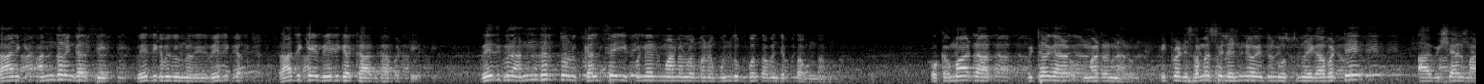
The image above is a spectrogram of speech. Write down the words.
దానికి అందరం కలిసి వేదిక మీద ఉన్నది. వేదిక రాజకీయ వేదిక కాదు కాబట్టి వేదిక మీద అందరితో కలిసే ఈ పునర్నిర్మాణంలో మనం ముందుకు పోతామని చెప్తా ఉన్నాను. ఒక మాట విఠల్ గారు ఒక మాట అన్నారు. ఇటువంటి సమస్యలు ఎన్నో ఎదురు వస్తున్నాయి కాబట్టి ఆ విషయాలు మా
